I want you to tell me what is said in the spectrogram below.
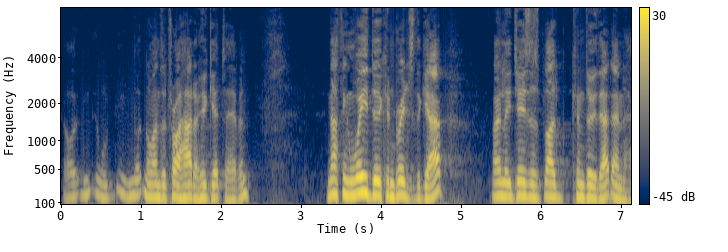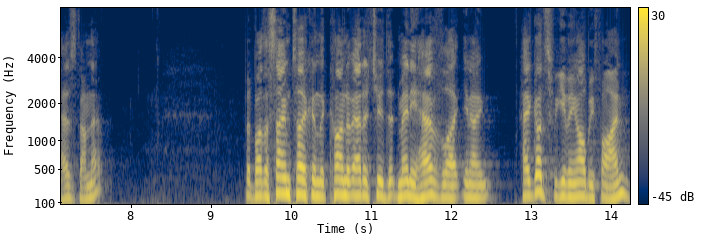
Not the ones that try harder who get to heaven. Nothing we do can bridge the gap. Only Jesus' blood can do that and has done that. But by the same token, the kind of attitude that many have, like, you know, hey, God's forgiving, I'll be fine.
